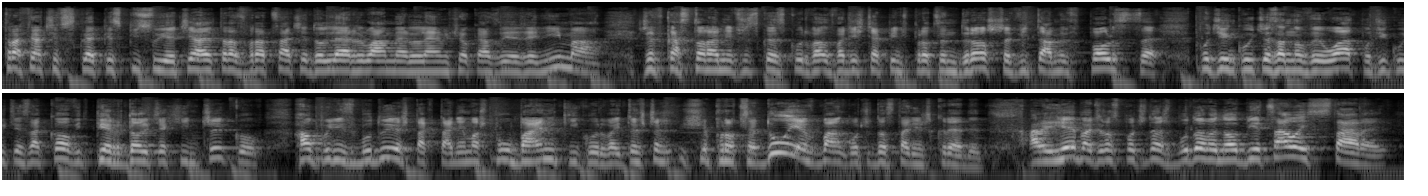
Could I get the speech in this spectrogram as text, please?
trafiacie w sklepie, spisujecie, ale teraz wracacie do Leroy Merlin, się okazuje, że nie ma, że w Castoramie wszystko jest, kurwa, o 25% droższe, witamy w Polsce, podziękujcie za Nowy Ład, podziękujcie za COVID, pierdolcie Chińczyków, chałupy nie zbudujesz tak tanie, masz pół bańki, kurwa, i to jeszcze się proceduje w banku, czy dostaniesz kredyt, ale jebać, rozpoczynasz budowę, no obiecałeś starej,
